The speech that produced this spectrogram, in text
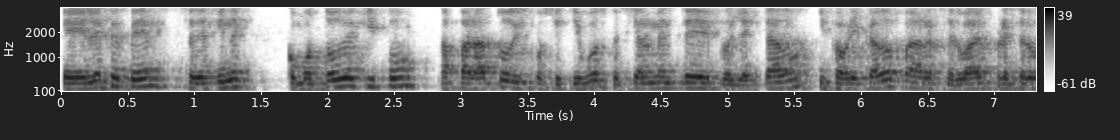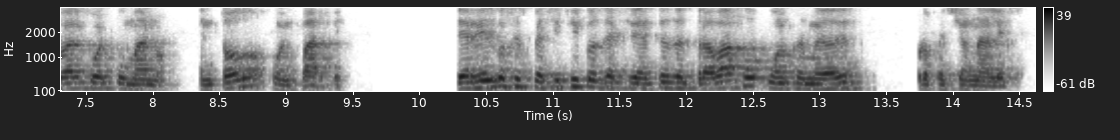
El EPP se define como todo equipo, aparato o dispositivo especialmente proyectado y fabricado para preservar, el cuerpo humano, en todo o en parte, de riesgos específicos de accidentes del trabajo o enfermedades profesionales.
